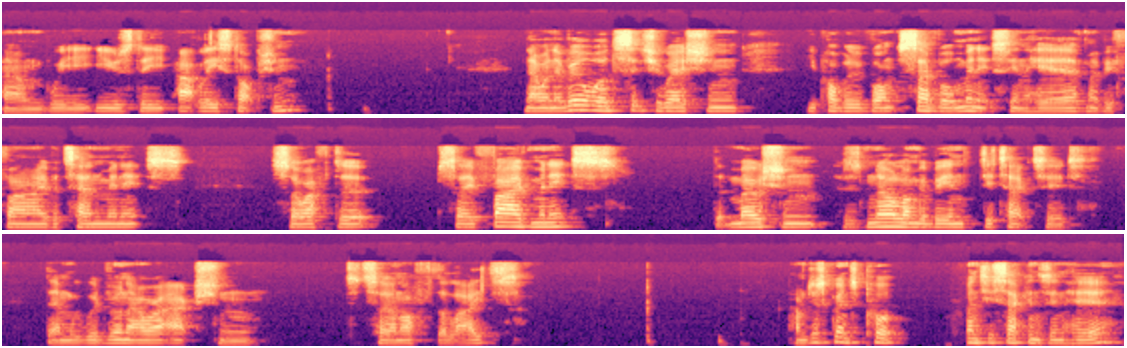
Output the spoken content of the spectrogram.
And we use the at least option. Now in a real world situation, you probably want several minutes in here, maybe five or ten minutes. So after say five minutes that motion is no longer being detected, then we would run our action to turn off the light. I'm just going to put 20 seconds in here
